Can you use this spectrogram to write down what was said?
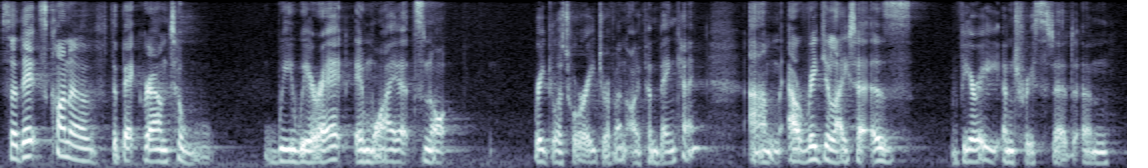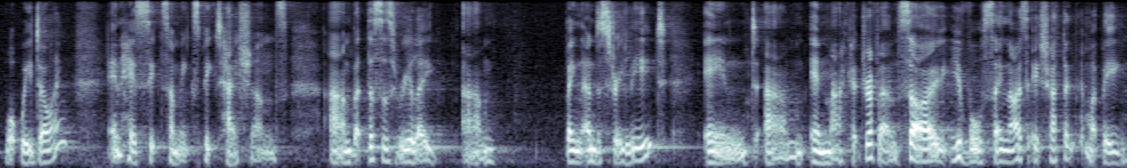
So that's kind of the background to where we're at and why it's not regulatory driven open banking. Um, our regulator is very interested in what we're doing and has set some expectations. Um, but this has really um, been industry led and, um, and market driven. So you've all seen those. Actually, I think that might be,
